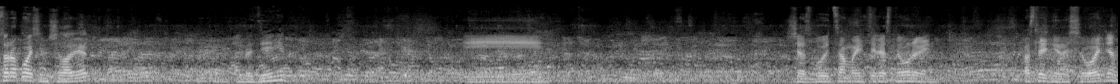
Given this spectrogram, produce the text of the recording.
48 человек до денег. И сейчас будет самый интересный уровень. Последний на сегодня.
